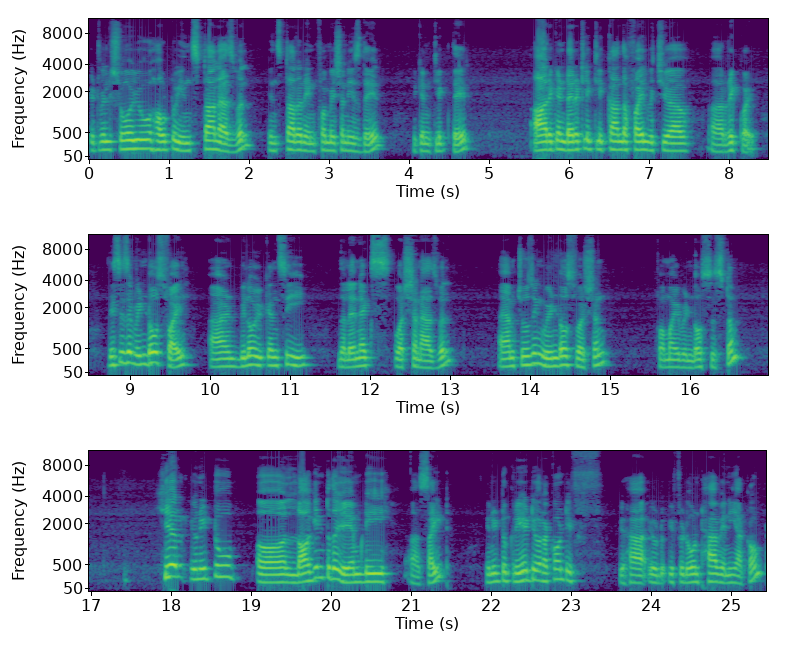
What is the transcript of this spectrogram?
it will show you how to install as well. Installer information is there. You can click there. Or you can directly click on the file which you have uh, required this is a Windows file and below you can see the Linux version as well. I am choosing Windows version for my Windows system. Here you need to uh, log into the AMD uh, site. You need to create your account if you have if you don't have any account.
